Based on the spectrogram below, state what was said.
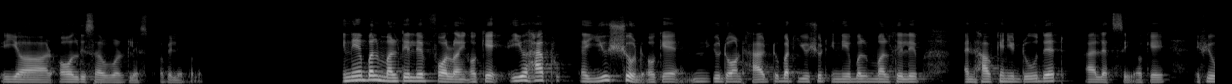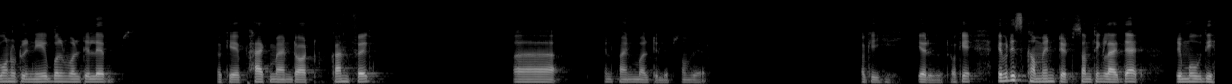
your all the server list available enable multi-lib following okay? You have to uh, you should okay? You don't have to but you should enable multi-lib and how can you do that? Uh, let's see okay? If you want to enable multi-lib okay pacman.config uh you can find multi-lib somewhere. Okay here is it okay? If it is commented something like that remove the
